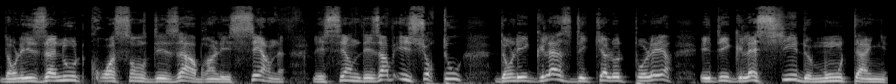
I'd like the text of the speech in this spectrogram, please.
dans les anneaux de croissance des arbres, hein, les cernes, les cernes des arbres, et surtout dans les glaces des calottes polaires et des glaciers de montagne.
